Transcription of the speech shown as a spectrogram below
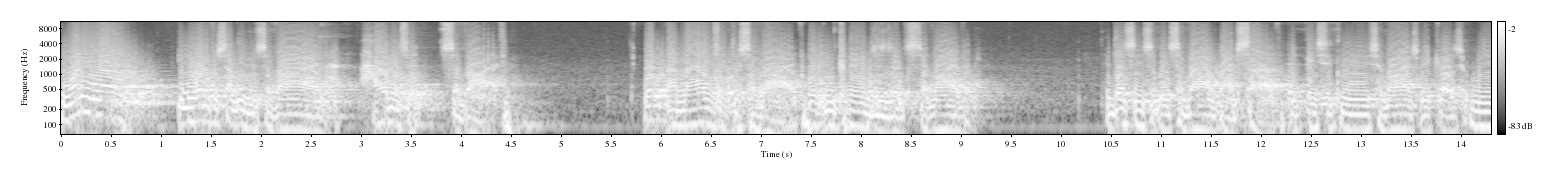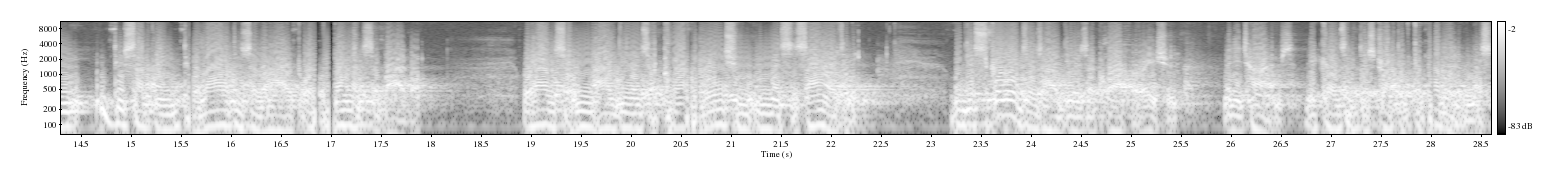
We want to know, in order for something to survive, how does it survive? What allows it to survive? What encourages its survival? It doesn't simply survive by itself. It basically survives because we do something to allow it to survive or prevent its survival. We have certain ideas of cooperation in the society. We discourage those ideas of cooperation many times because of destructive competitiveness,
